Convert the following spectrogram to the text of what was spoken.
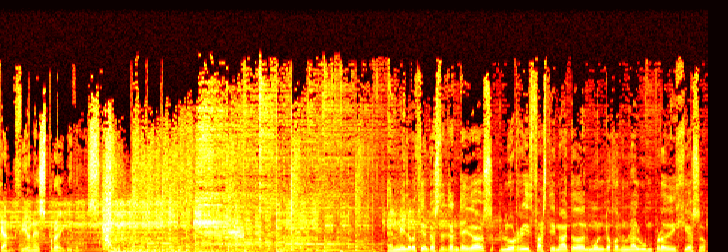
Canciones prohibidas. En 1972, Lou Reed fascinó a todo el mundo con un álbum prodigioso,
